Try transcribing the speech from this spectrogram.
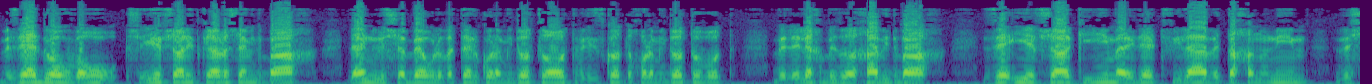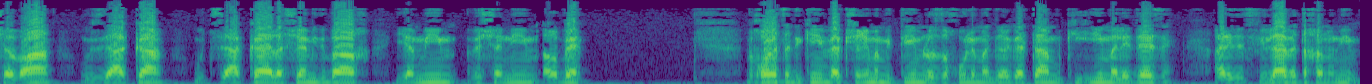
וזה ידוע וברור, שאי אפשר להתקרב לשם יתברך, דהיינו לשבר ולבטל כל המידות רעות ולזכות לכל המידות טובות, וללך בדרכיו יתברך, זה אי אפשר כי אם על ידי תפילה ותחנונים ושבעה וזעקה וצעקה לשם יתברך ימים ושנים הרבה. וכל הצדיקים והקשרים אמיתיים לא זכו למדרגתם כי אם על ידי זה, על ידי תפילה ותחנונים,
